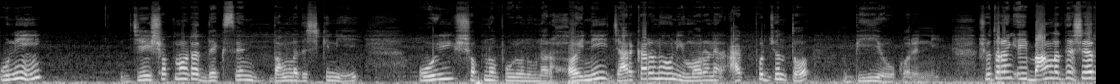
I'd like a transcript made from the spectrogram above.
উনি যে স্বপ্নটা দেখছেন বাংলাদেশকে নিয়ে, ওই স্বপ্ন পূরণ ওনার হয়নি, যার কারণে উনি মরণের আগ পর্যন্ত বিয়েও করেননি। সুতরাং এই বাংলাদেশের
